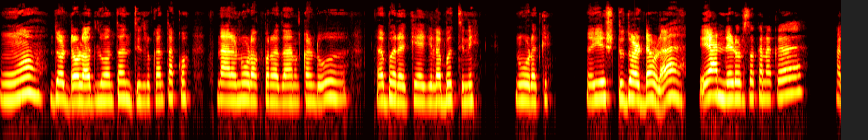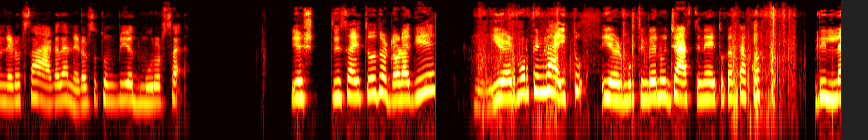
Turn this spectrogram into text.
ಹ್ಞೂ, ದೊಡ್ಡವಳಾದ್ಲು ಅಂತ ಅಂತಿದ್ರು ಕಂತಕ್ಕೋ ನಾನು ನೋಡಕ್ಕೆ ಬರೋದ ಅನ್ಕೊಂಡು ಬರೋಕೆ ಆಗಿಲ್ಲ ಬರ್ತೀನಿ ನೋಡೋಕ್ಕೆ. ಎಷ್ಟು ದೊಡ್ಡವಳ? ಏ, ಹನ್ನೆರಡು ವರ್ಷ ಕನಕ ಹನ್ನೆರಡು ವರ್ಷ ಆಗದ, ಹನ್ನೆರಡು ವರ್ಷ ತುಂಬಿ ಹದಿಮೂರು ವರ್ಷ. ಎಷ್ಟು ದಿವಸ ಆಯಿತು ದೊಡ್ಡವಳಾಗಿ? ಎರಡು ಮೂರು ತಿಂಗಳು ಆಯಿತು. ಎರಡು ಮೂರು ತಿಂಗಳೇನು ಜಾಸ್ತಿನೇ ಆಯ್ತು ಕಂತಕ್ಕೋ ಇಲ್ಲ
